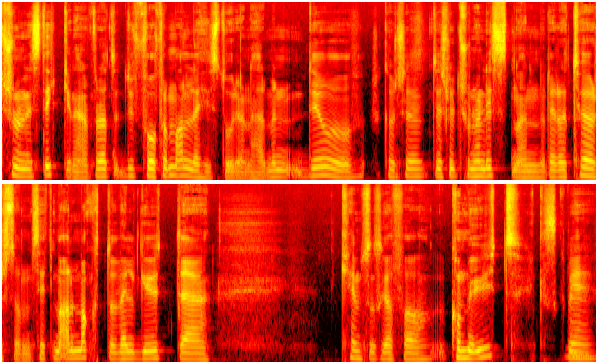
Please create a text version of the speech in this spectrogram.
journalistikken her. For at du får fram alle historiene her. Men det er jo kanskje til slutt journalisten og en redaktør som sitter med all makt og velger ut eh, hvem som skal få komme ut. Skal bli Mm.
